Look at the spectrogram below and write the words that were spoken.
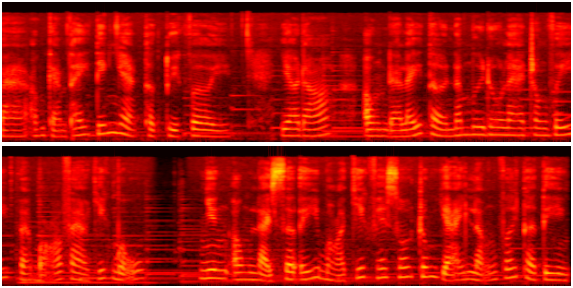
và ông cảm thấy tiếng nhạc thật tuyệt vời. Do đó, ông đã lấy tờ 50 đô la trong ví và bỏ vào chiếc mũ. Nhưng ông lại sơ ý bỏ chiếc vé số trúng giải lẫn với tờ tiền.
